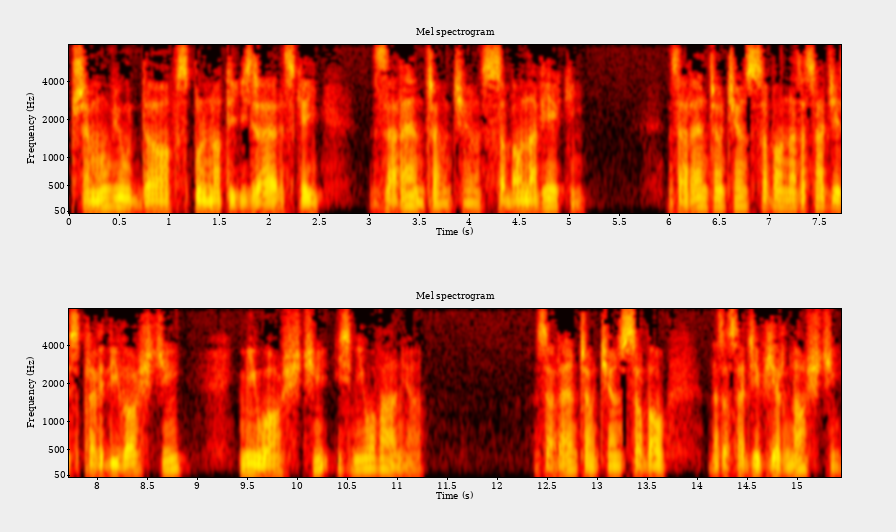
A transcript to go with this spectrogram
przemówił do wspólnoty izraelskiej, zaręczę cię z sobą na wieki. Zaręczę cię z sobą na zasadzie sprawiedliwości, miłości i zmiłowania. Zaręczę cię z sobą na zasadzie wierności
